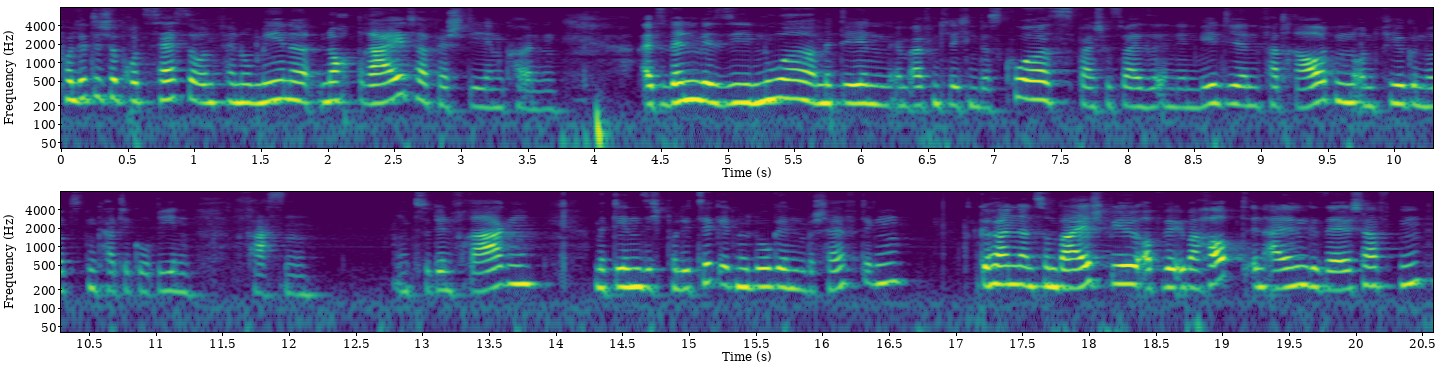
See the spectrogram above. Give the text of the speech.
politische Prozesse und Phänomene noch breiter verstehen können als wenn wir sie nur mit den im öffentlichen Diskurs, beispielsweise in den Medien, vertrauten und viel genutzten Kategorien fassen. Und zu den Fragen, mit denen sich Politikethnologinnen beschäftigen, gehören dann zum Beispiel, ob wir überhaupt in allen Gesellschaften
